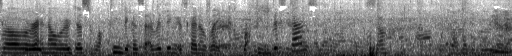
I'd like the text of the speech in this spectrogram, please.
So right now we're just walking because everything is kind of like walking distance. So we're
